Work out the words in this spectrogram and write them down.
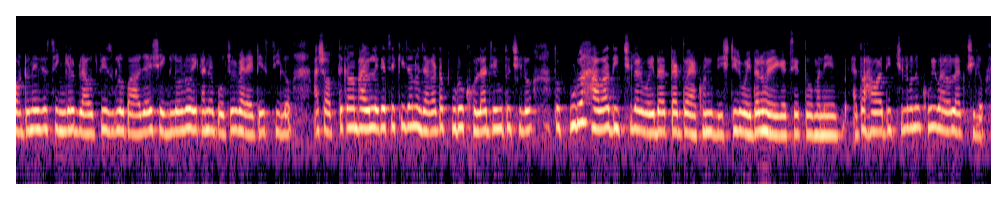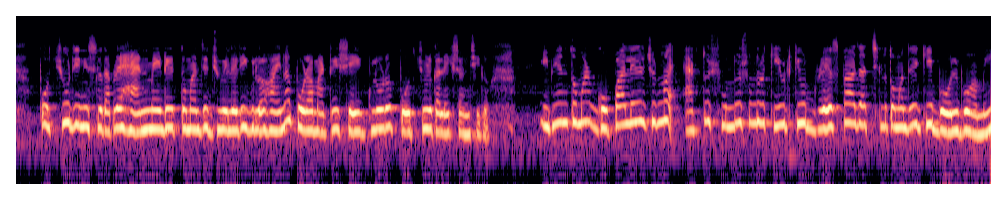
কটনের যে সিঙ্গেল ব্লাউজ পিসগুলো পাওয়া যায়, সেগুলোরও এখানে প্রচুর ভ্যারাইটিস ছিল। আর সব থেকে আমার ভালো লেগেছে কি জানো, জায়গাটা পুরো খোলা যেহেতু ছিল, তো পুরো হাওয়া দিচ্ছিল আর ওয়েদারটার তো এখন বৃষ্টির ওয়েদার হয়ে গেছে, তো মানে এত হাওয়া দিচ্ছিল মানে খুবই ভালো লাগছিল। প্রচুর জিনিস ছিল, তারপরে হ্যান্ডমেডের তোমার যে জুয়েলারিগুলো হয় না পোড়া মাটির সেইগুলোরও প্রচুর কালেকশন ছিল। ইভেন তোমার গোপালের জন্য এত সুন্দর সুন্দর কিউট কিউট ড্রেস পাওয়া যাচ্ছিল, তোমাদের কি বলব আমি?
